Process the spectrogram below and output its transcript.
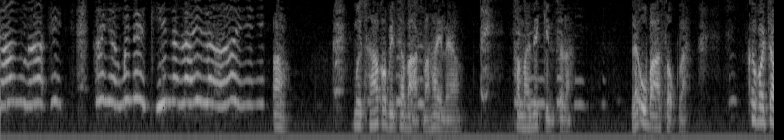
ยังเลยข้ายังไม่ได้กินอะไรเลยอ้าวมื้อเช้าก็บิณฑบาตมาให้แล้วทำไมไม่กินซะละ่ะ และอุบาสกล่ะข้าพเจ้า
